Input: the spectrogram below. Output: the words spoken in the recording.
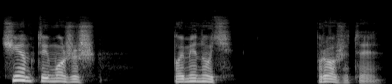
«Чем ты можешь помянуть прожитое?»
